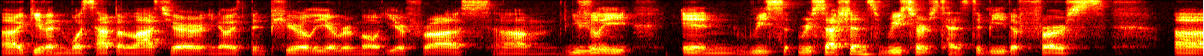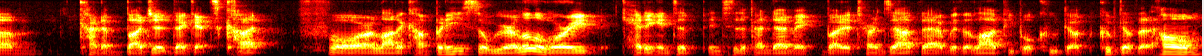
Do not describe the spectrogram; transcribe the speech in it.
uh, given what's happened last year, you know, it's been purely a remote year for us. Um, usually in re- recessions, research tends to be the first um, kind of budget that gets cut for a lot of companies. So we were a little worried heading into into the pandemic, but it turns out that with a lot of people cooped up cooped up at home,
